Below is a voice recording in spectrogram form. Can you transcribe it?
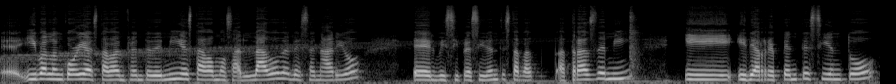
Eh, Eva Longoria estaba enfrente de mí, estábamos al lado del escenario, el vicepresidente estaba atrás de mí y, y de repente siento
